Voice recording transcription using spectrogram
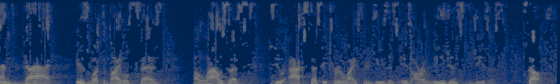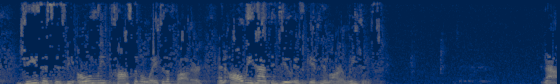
And that is what the Bible says allows us to access eternal life through Jesus, is our allegiance to Jesus. So, Jesus is the only possible way to the Father, and all we have to do is give him our allegiance. Now,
